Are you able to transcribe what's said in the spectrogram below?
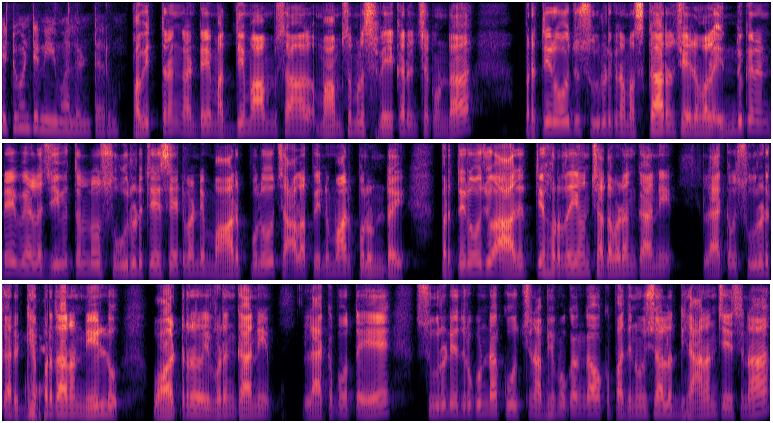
ఎటువంటి నియమాలు అంటారు పవిత్రంగా అంటే మద్య మాంస మాంసములు స్వీకరించకుండా ప్రతిరోజు సూర్యుడికి నమస్కారం చేయడం వల్ల ఎందుకనంటే వీళ్ళ జీవితంలో సూర్యుడు చేసేటువంటి మార్పులు చాలా పెను మార్పులు ఉంటాయి ప్రతిరోజు ఆదిత్య హృదయం చదవడం కానీ లేకపోతే సూర్యుడికి అర్ఘ్యప్రదానం నీళ్ళు వాటర్ ఇవ్వడం కానీ లేకపోతే సూర్యుడు ఎదురుకుండా కూర్చుని అభిముఖంగా ఒక పది నిమిషాలు ధ్యానం చేసినా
